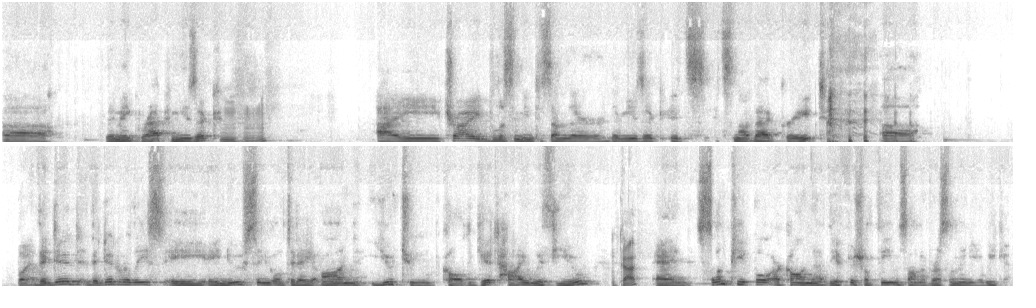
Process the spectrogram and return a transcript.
Uh, they make rap music. I tried listening to some of their their music. It's it's not that great. but they did they did release a, a new single today on YouTube called Get High with You. Okay. And some people are calling that the official theme song of WrestleMania weekend.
